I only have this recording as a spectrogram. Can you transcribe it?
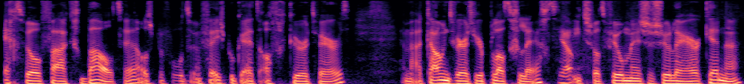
echt wel vaak gebaald. Hè? Als bijvoorbeeld een Facebook-ad afgekeurd werd en mijn account werd weer platgelegd. Ja. Iets wat veel mensen zullen herkennen.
